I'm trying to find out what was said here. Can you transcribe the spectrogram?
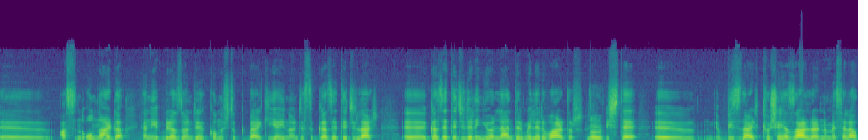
e, aslında onlar da hani biraz önce konuştuk belki yayın öncesi gazeteciler e, gazetecilerin yönlendirmeleri vardır. Evet. İşte e, bizler köşe yazarlarını mesela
